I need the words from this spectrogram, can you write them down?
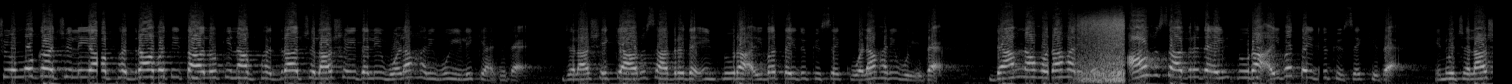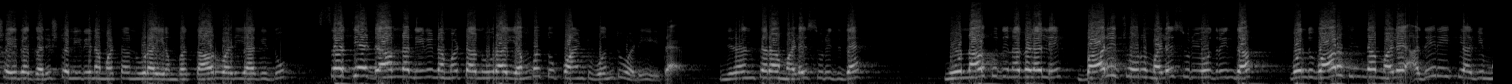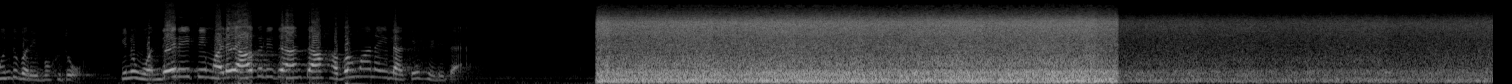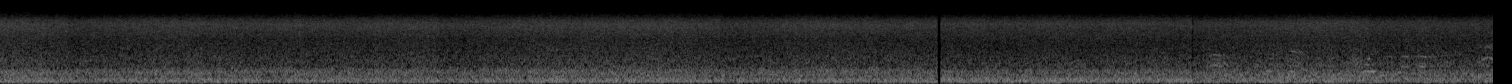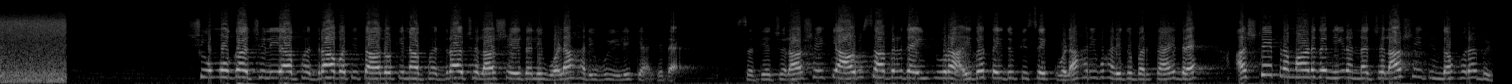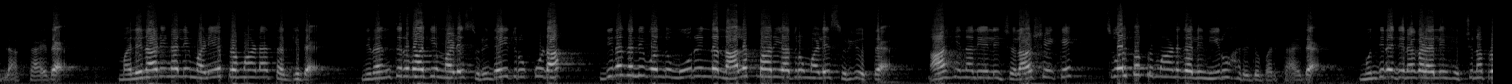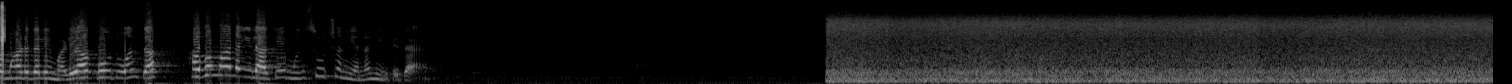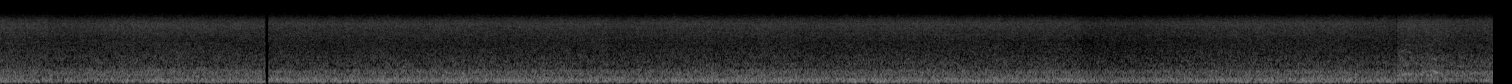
ಶಿವಮೊಗ್ಗ ಜಿಲ್ಲೆಯ ಭದ್ರಾವತಿ ತಾಲೂಕಿನ ಭದ್ರಾ ಜಲಾಶಯದಲ್ಲಿ ಒಳಹರಿವು ಇಳಿಕೆಯಾಗಿದೆ. ಜಲಾಶಯಕ್ಕೆ ಆರು ಸಾವಿರದ ಎಂಟುನೂರ ಐವತ್ತೈದು ಕ್ಯೂಸೆಕ್ ಒಳಹರಿವು ಇದೆ. ಡ್ಯಾಂನ ಹೊರಹರಿವು ಆರು ಸಾವಿರದ ಎಂಟುನೂರ ಐವತ್ತೈದು ಕ್ಯೂಸೆಕ್ ಇದೆ. ಇನ್ನು ಜಲಾಶಯದ ಗರಿಷ್ಠ ನೀರಿನ ಮಟ್ಟ ನೂರ ಎಂಬತ್ತಾರು ಅಡಿಯಾಗಿದ್ದು, ಸದ್ಯ ಡ್ಯಾಂನ ನೀರಿನ ಮಟ್ಟ ನೂರ ಎಂಬತ್ತು ಪಾಯಿಂಟ್ ಒಂದು ಅಡಿ ಇದೆ. ನಿರಂತರ ಮಳೆ ಸುರಿದಿದೆ. ಮೂರ್ನಾಲ್ಕು ದಿನಗಳಲ್ಲಿ ಭಾರಿ ಜೋರು ಮಳೆ ಸುರಿಯೋದ್ರಿಂದ ಒಂದು ವಾರದಿಂದ ಮಳೆ ಅದೇ ರೀತಿಯಾಗಿ ಮುಂದುವರಿಬಹುದು. ಇನ್ನು ಒಂದೇ ರೀತಿ ಮಳೆ ಆಗಲಿದೆ ಅಂತ ಹವಾಮಾನ ಇಲಾಖೆ ಹೇಳಿದೆ. ಶಿವಮೊಗ್ಗ ಜಿಲ್ಲೆಯ ಭದ್ರಾವತಿ ತಾಲೂಕಿನ ಭದ್ರಾ ಜಲಾಶಯದಲ್ಲಿ ಒಳಹರಿವು ಇಳಿಕೆಯಾಗಿದೆ. ಸದ್ಯ ಜಲಾಶಯಕ್ಕೆ ಆರು ಸಾವಿರದ ಎಂಟುನೂರ ಐವತ್ತೈದು ಕ್ಯೂಸೆಕ್ ಒಳಹರಿವು ಹರಿದು ಬರ್ತಾ ಇದ್ರೆ ಅಷ್ಟೇ ಪ್ರಮಾಣದ ನೀರನ್ನ ಜಲಾಶಯದಿಂದ ಹೊರಬಿಡಲಾಗ್ತಾ ಇದೆ. ಮಲೆನಾಡಿನಲ್ಲಿ ಮಳೆಯ ಪ್ರಮಾಣ ತಗ್ಗಿದೆ. ನಿರಂತರವಾಗಿ ಮಳೆ ಸುರಿದೇ ಇದ್ರೂ ಕೂಡ ದಿನದಲ್ಲಿ ಒಂದು ಮೂರರಿಂದ ನಾಲ್ಕು ಬಾರಿ ಮಳೆ ಸುರಿಯುತ್ತೆ. ಆ ಹಿನ್ನೆಲೆಯಲ್ಲಿ ಜಲಾಶಯಕ್ಕೆ ಸ್ವಲ್ಪ ಪ್ರಮಾಣದಲ್ಲಿ ನೀರು ಹರಿದು ಬರ್ತಾ ಇದೆ. ಮುಂದಿನ ದಿನಗಳಲ್ಲಿ ಹೆಚ್ಚಿನ ಪ್ರಮಾಣದಲ್ಲಿ ಮಳೆಯಾಗಬಹುದು ಅಂತ ಹವಾಮಾನ ಇಲಾಖೆ ಮುನ್ಸೂಚನೆಯನ್ನು ನೀಡಿದೆ.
